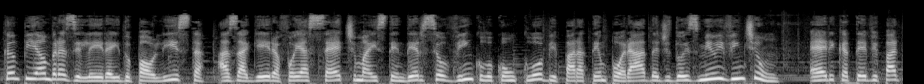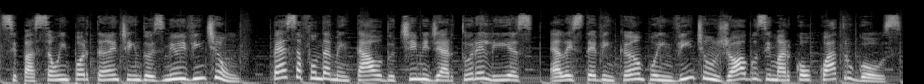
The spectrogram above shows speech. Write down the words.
Campeã brasileira e do Paulista, a zagueira foi a sétima a estender seu vínculo com o clube para a temporada de 2021. Érica teve participação importante em 2021. Peça fundamental do time de Arthur Elias, ela esteve em campo em 21 jogos e marcou 4 gols.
